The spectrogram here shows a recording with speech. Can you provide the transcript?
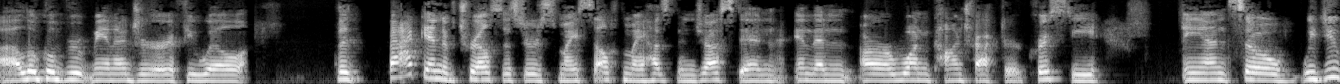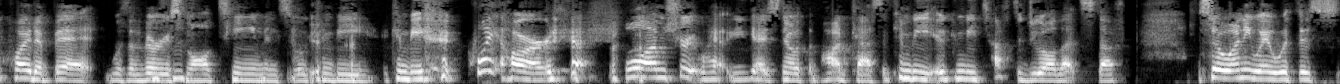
a local group manager, if you will. The back end of Trail Sisters, myself my husband, Justin, and then our one contractor, Christy. And so we do quite a bit with a very small team. And so it can be, it can be quite hard. well, I'm sure you guys know with the podcast, it can be, it can be tough to do all that stuff so anyway, with this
